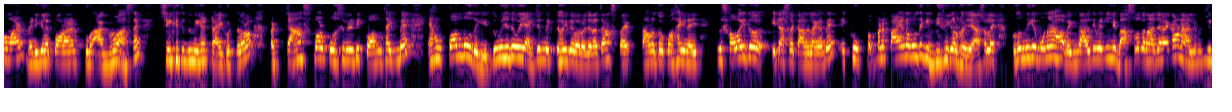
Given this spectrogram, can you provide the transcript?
তোমার মেডিকেলে পড়ার খুব আগ্রহ আছে, সেক্ষেত্রে তুমি এখানে ট্রাই করতে পারো। বাট চান্স পাওয়ার পসিবিলিটি কম থাকবে। এখন কম বলতে কি, তুমি যদি ওই একজন ব্যক্তি হইতে পারো যারা চান্স পায়, তাহলে তো কথাই নাই। কিন্তু সবাই তো এটা আসলে কাজ লাগাবে। একটু মানে পারে না বলতে কি ডিফিকাল্ট হয়ে যায়। আসলে প্রথম দিকে মনে হবে, কিন্তু আলটিমেটলি বাস্তবতা না জানার কারণে আলটিমেটলি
